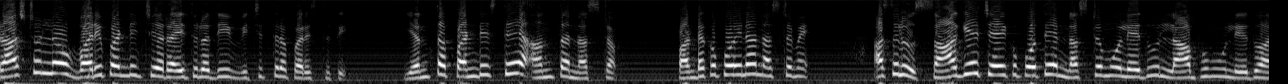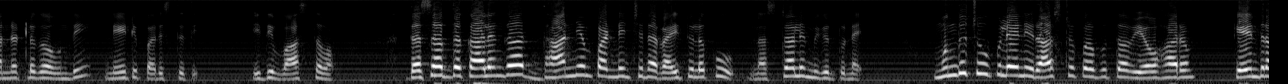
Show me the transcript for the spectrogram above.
రాష్ట్రంలో వరి పండించే రైతులది విచిత్ర పరిస్థితి. ఎంత పండిస్తే అంత నష్టం. పండకపోయినా నష్టమే. అసలు సాగే చేయకపోతే నష్టమూ లేదు లాభమూ లేదు అన్నట్లుగా ఉంది నేటి పరిస్థితి. ఇది వాస్తవం. దశాబ్ద కాలంగా ధాన్యం పండించిన రైతులకు నష్టాలు మిగులుతున్నాయి. ముందు చూపులేని రాష్ట్ర ప్రభుత్వ వ్యవహారం కేంద్ర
